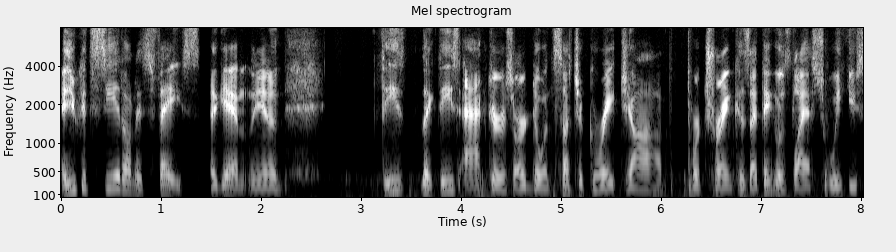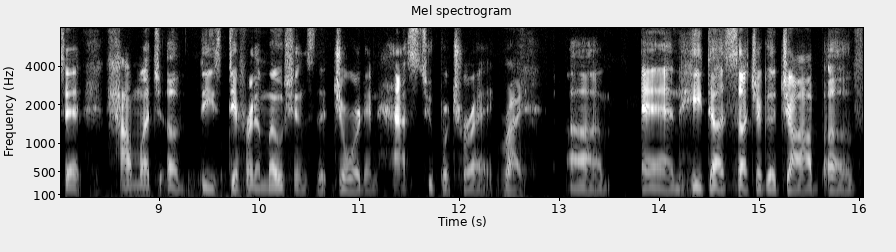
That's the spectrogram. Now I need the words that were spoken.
and you could see it on his face again you know these like these actors are doing such a great job portraying because i think it was last week you said how much of these different emotions that jordan has to portray right. um, and he does such a good job of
